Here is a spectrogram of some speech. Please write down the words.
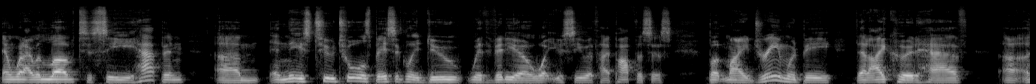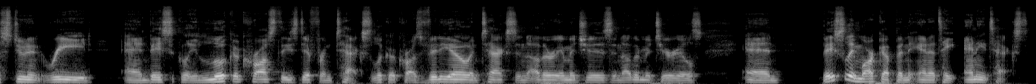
And what I would love to see happen, um, and these two tools basically do with video what you see with Hypothesis. But my dream would be that I could have uh, a student read and basically look across these different texts, look across video and text and other images and other materials, and basically mark up and annotate any text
